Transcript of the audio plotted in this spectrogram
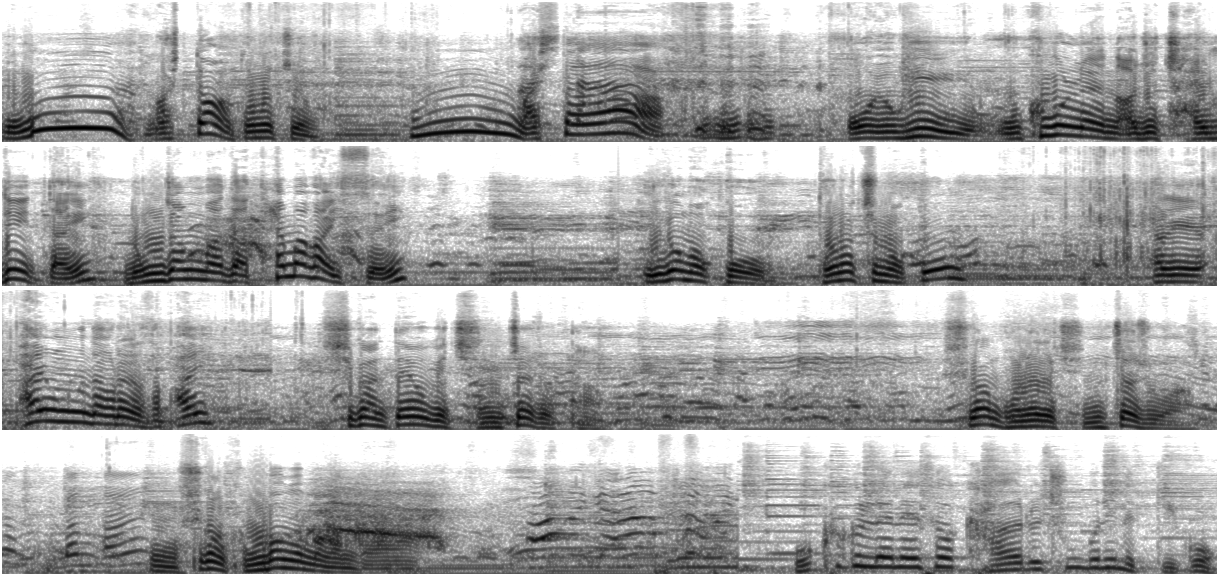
오, 맛있다, 도넛. 음, 맛있다. 어, 여기 오크글렌 아주 잘 돼 있다잉. 농장마다 테마가 있어잉. 이거 먹고 도넛 먹고 여기 파이 먹는다 그래서 파이? 시간 때우기 진짜 좋다. 시간 보내기 진짜 좋아. 응, 시간 금방금방 간다. 오크글렌에서 가을을 충분히 느끼고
